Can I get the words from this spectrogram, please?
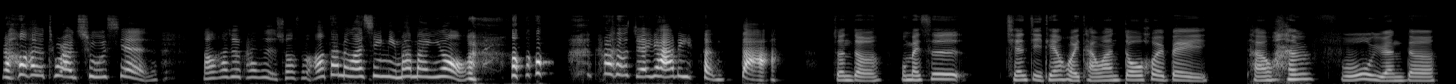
然后他就突然出现，然后他就开始说什么哦，但没关系，你慢慢用。他都觉得压力很大，真的。我每次前几天回台湾，都会被台湾 服务员的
